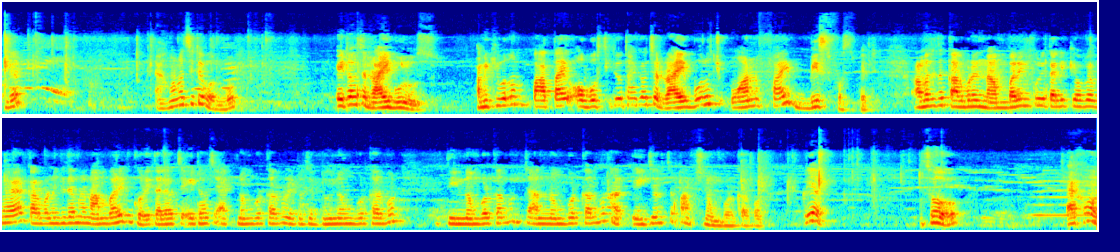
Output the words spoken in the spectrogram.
ঠিক আছে এখন এটা বলব, এটা হচ্ছে রাইবুলুস আমি কি বললাম? পাতায় অবস্থিত থাকে হচ্ছে ribulose one five bis phosphate আমরা যদি কার্বনের নাম্বারিং করি, তাহলে কি হবে ভাইয়া? কার্বনের যদি আমরা নাম্বারিং করি, তাহলে হচ্ছে এটা হচ্ছে এক নম্বর কার্বন, এটা হচ্ছে দুই নম্বর কার্বন, তিন নম্বর কার্বন, চার নম্বর কার্বন, আর এই যে হচ্ছে পাঁচ নম্বর কার্বন। ক্লিয়ার সো এখন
